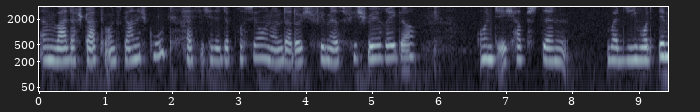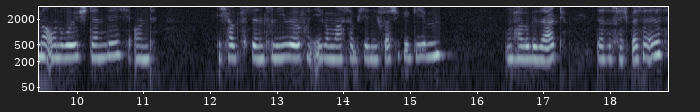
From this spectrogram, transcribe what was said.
ähm, war der Start für uns gar nicht gut. Heißt, ich hatte Depressionen und dadurch fiel mir das viel schwieriger. Und ich habe es dann, weil sie wurde immer unruhig ständig und ich habe es dann zuliebe von ihr gemacht, habe ich ihr die Flasche gegeben und habe gesagt, dass es vielleicht besser ist.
